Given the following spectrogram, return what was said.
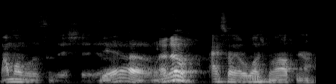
My mama listens to this shit. Yeah. I know. I saw I gotta wash my mouth now.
